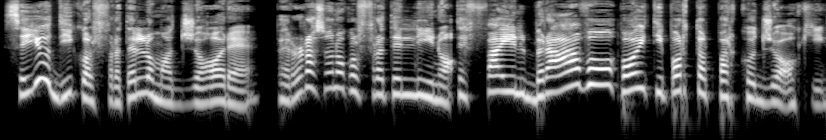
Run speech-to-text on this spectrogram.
Se io dico al fratello maggiore, per ora sono col fratellino, se fai il bravo, poi ti porto al parco giochi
